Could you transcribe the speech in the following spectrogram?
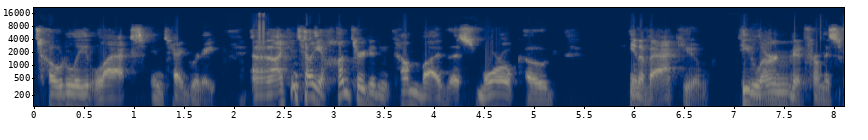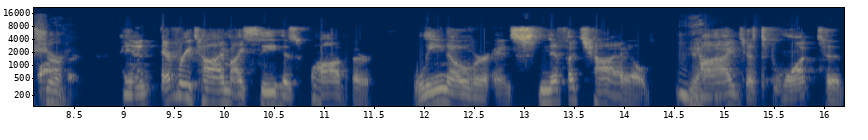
totally lacks integrity. And I can tell you, Hunter didn't come by this moral code in a vacuum. He learned it from his Sure. father. And every time I see his father lean over and sniff a child, Yeah. I just want to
